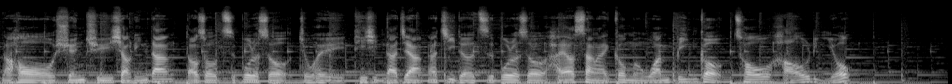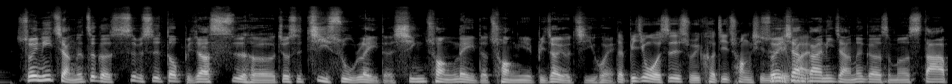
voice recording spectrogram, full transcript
然后选取小铃铛，到时候直播的时候就会提醒大家。那记得直播的时候还要上来跟我们玩 bingo 抽好礼哦。所以你讲的这个是不是都比较适合，就是技术类的、新创类的创业比较有机会？对，毕竟我是属于科技创新。所以像刚才你讲那个什么 Startup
